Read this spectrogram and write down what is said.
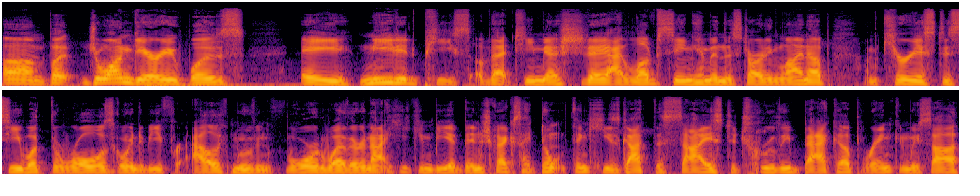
Um, but Juwan Gary was a needed piece of that team yesterday. I loved seeing him in the starting lineup. I'm curious to see what the role is going to be for Allick moving forward, whether or not he can be a bench guy, because I don't think he's got the size to truly back up Rienk. And we saw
